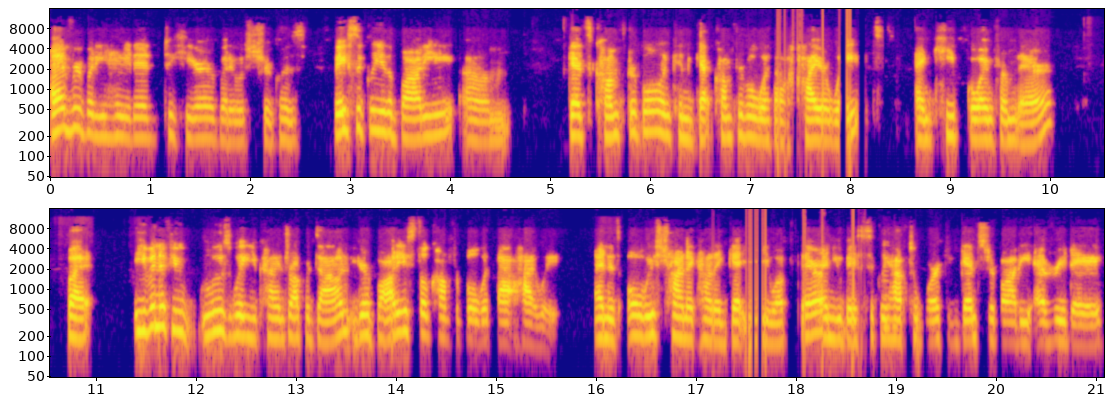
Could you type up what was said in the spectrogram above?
everybody hated to hear but it was true because basically the body um gets comfortable and can get comfortable with a higher weight and keep going from there. But even if you lose weight you kind of drop it down your body is still comfortable with that high weight and it's always trying to kind of get you up there and you basically have to work against your body every day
